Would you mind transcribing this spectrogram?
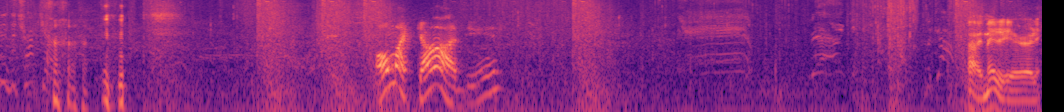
Let's go through the truck. Oh my god, dude. Oh, I made it here already.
